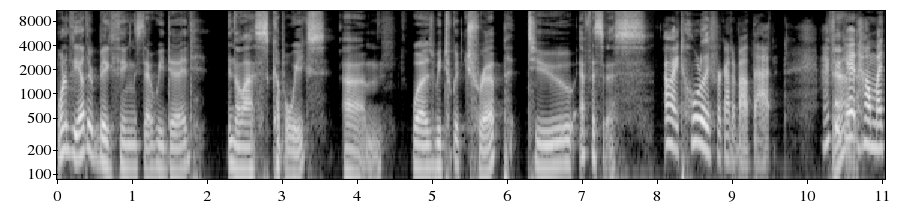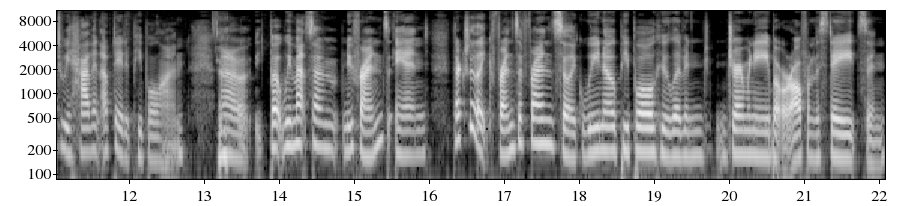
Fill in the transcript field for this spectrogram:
One of the other big things that we did in the last couple weeks um, was we took a trip to Ephesus. Oh, I totally forgot about that. I forget how much we haven't updated people on. Uh, but we met some new friends, and they're actually like friends of friends. So, like, we know people who live in Germany, but we're all from the States. And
